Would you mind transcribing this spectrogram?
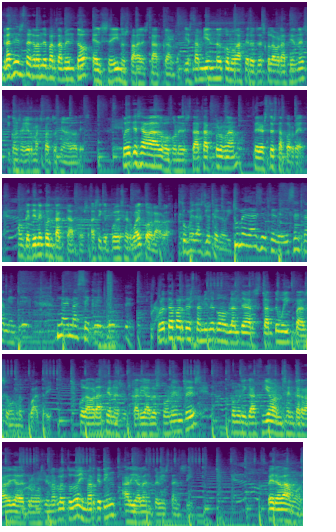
Gracias a este gran departamento, el SEI nos paga el Startup y están viendo cómo hacer otras colaboraciones y conseguir más patrocinadores. Puede que se haga algo con el Startup Program, pero esto está por ver, aunque tiene contactazos, así que puede ser guay colaborar. Tú me das, yo te doy. Tú me das, yo te doy, exactamente. No hay más secreto. Por otra parte, están viendo cómo plantear Start the Week para el segundo quatri. Colaboraciones buscaría a los ponentes, comunicación se encargaría de promocionarlo todo y marketing haría la entrevista en sí. Pero vamos,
